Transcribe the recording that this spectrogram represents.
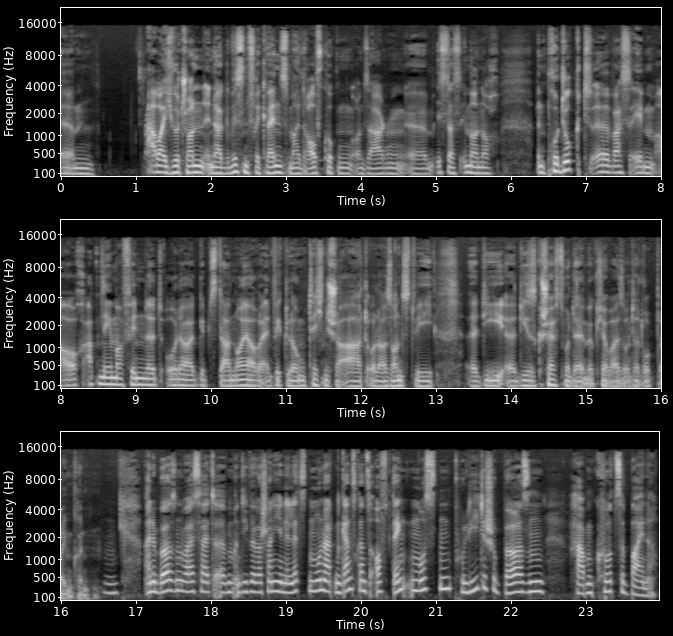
Ähm, aber ich würde schon in einer gewissen Frequenz mal drauf gucken und sagen, ist das immer noch ein Produkt, äh, was eben auch Abnehmer findet oder gibt es da neuere Entwicklungen technischer Art oder sonst wie, äh, die äh, dieses Geschäftsmodell möglicherweise unter Druck bringen könnten? Hm. Eine Börsenweisheit, ähm, an die wir wahrscheinlich in den letzten Monaten ganz, ganz oft denken mussten. Politische Börsen haben kurze Beine.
